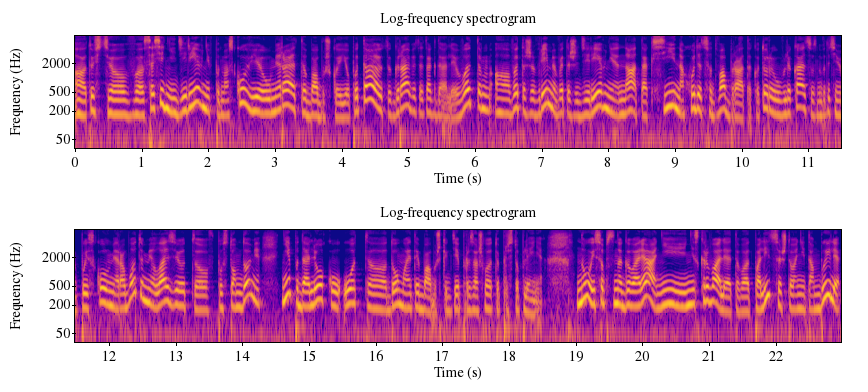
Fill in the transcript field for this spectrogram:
А, то есть в соседней деревне в Подмосковье умирает бабушка, ее пытают, грабят и так далее. В, этом, в это же время, в этой же деревне на такси находятся два брата, которые увлекаются занимаются вот этими поисковыми работами, лазят э, в пустом доме неподалеку от э, дома этой бабушки, где произошло это преступление. Ну и, собственно говоря, они не скрывали этого от полиции, что они там были.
